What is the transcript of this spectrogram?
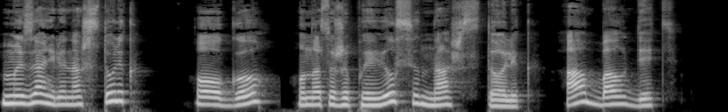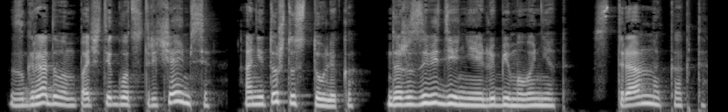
Мы заняли наш столик. Ого, у нас уже появился наш столик. Обалдеть. С Градовым почти год встречаемся, а не то что столика. Даже заведения любимого нет. Странно как-то.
